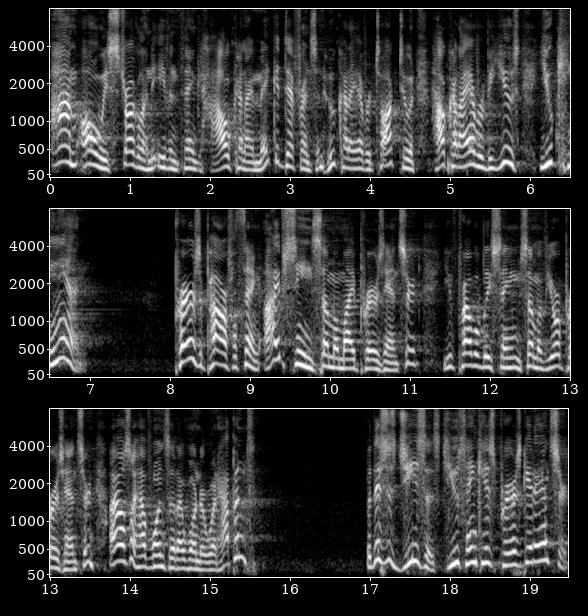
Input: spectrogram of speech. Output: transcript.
I'm always struggling to even think, how can I make a difference and who could I ever talk to and how could I ever be used? You can. Prayer is a powerful thing. I've seen some of my prayers answered. You've probably seen some of your prayers answered. I also have ones that I wonder what happened. But this is Jesus. Do you think his prayers get answered?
